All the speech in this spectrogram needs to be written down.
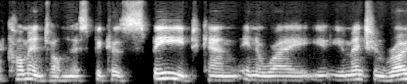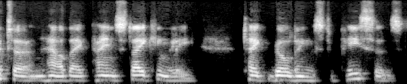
a comment on this because speed can, in a way, you, you, mentioned Rotor and how they painstakingly take buildings to pieces.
